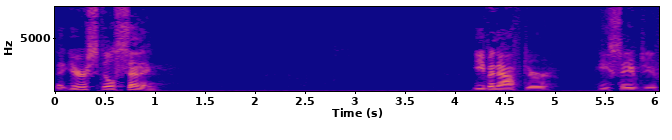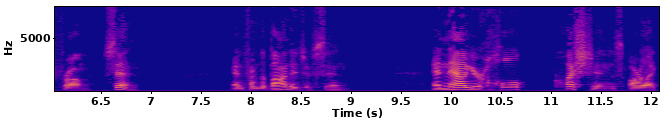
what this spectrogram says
that you're still sinning even after he saved you from sin. and from the bondage of sin. And now your whole questions are like,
